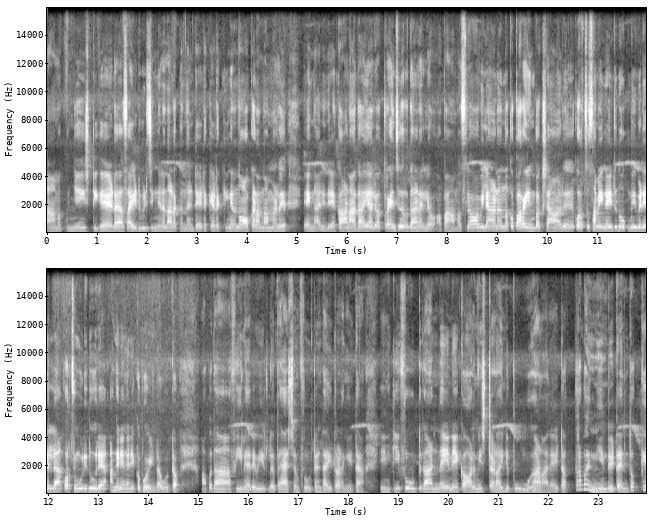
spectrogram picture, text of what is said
ആമക്കുഞ്ഞ് ഇഷ്ടികയുടെ സൈഡ് പിടിച്ചിങ്ങനെ നടക്കുന്നുണ്ട്. ഇടയ്ക്കിടയ്ക്ക് ഇങ്ങനെ നോക്കണം നമ്മൾ. എങ്ങാനും ഇതിനെ കാണാതായാലും അത്രയും ചെറുതാണല്ലോ. അപ്പോൾ ആമ സ്ലോവിലാണ് എന്നൊക്കെ പറയും. പക്ഷെ ആൾ കുറച്ച് സമയം കഴിഞ്ഞിട്ട് നോക്കുമ്പോൾ ഇവിടെയല്ല കുറച്ചും കൂടി ദൂരെ അങ്ങനെ അങ്ങനെയൊക്കെ പോയിണ്ടാവും കേട്ടോ. അപ്പോൾ ഇതാ ഫീലേരെ വീട്ടിൽ പാഷൻ ഫ്രൂട്ട് ഉണ്ടായി തുടങ്ങിയിട്ടാണ് എനിക്ക് ഈ ഫ്രൂട്ട് കാണുന്നതിനേക്കാളും ഇഷ്ടമാണ് അതിന്റെ പൂവ് കാണാനായിട്ട്. അത്ര ഭംഗിയുണ്ട് കേട്ടോ എന്തൊക്കെ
